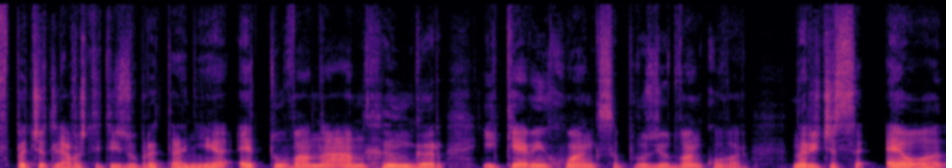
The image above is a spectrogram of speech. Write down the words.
впечатляващите изобретения е това на Ан Хънгър и Кевин Хуанг, съпрузи от Ванковър. Нарича се Ела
